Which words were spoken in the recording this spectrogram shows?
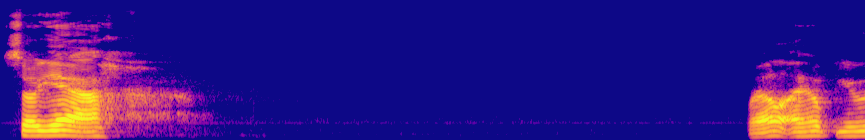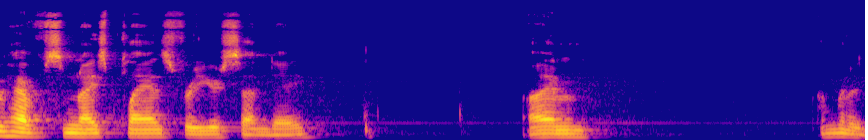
So, yeah. Well, I hope you have some nice plans for your Sunday. I'm I'm gonna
